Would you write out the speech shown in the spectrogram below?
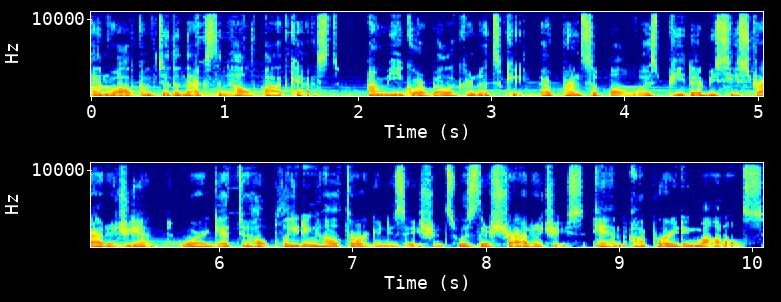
and welcome to the Next in Health podcast. I'm Igor Belokrinitsky, a principal with PwC Strategy&, where I get to help leading health organizations with their strategies and operating models.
